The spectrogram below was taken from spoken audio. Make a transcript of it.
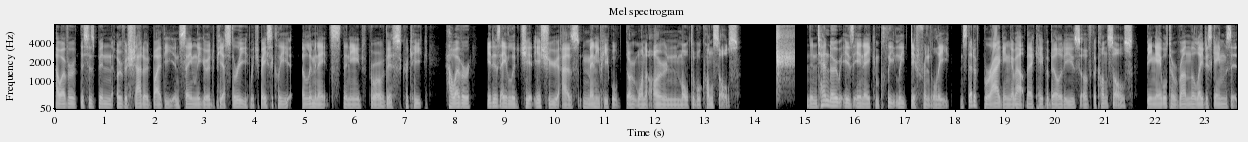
However, this has been overshadowed by the insanely good PS3, which basically eliminates the need for this critique. However, it is a legit issue as many people don't want to own multiple consoles. Nintendo is in a completely different league. Instead of bragging about their capabilities of the consoles, being able to run the latest games at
